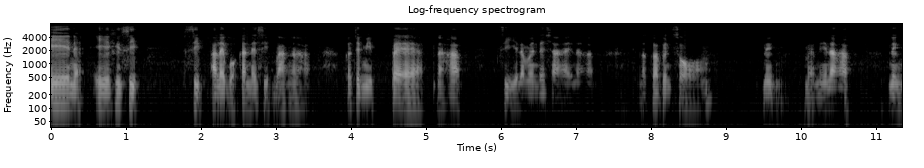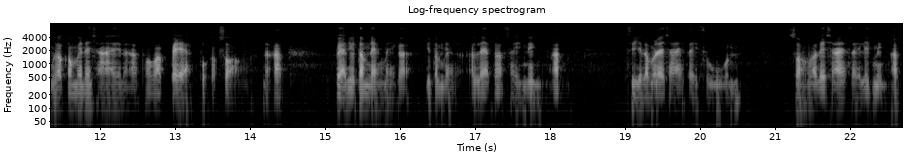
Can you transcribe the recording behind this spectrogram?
A เนี่ย A คือสิบสิบอะไรบวกกันได้สิบบ้างนะครับ ก็จะมีแปดนะครับสี่แล้วไม่ได้ใช้นะครับ แล้วก็เป็นสองหนึ่งแบบนี้นะครับหนึ่งเราก็ไม่ได้ใช้นะครับ เพราะว่าแปดบวกกับสองนะครับแปดอยู่ตำแหน่งไหนก็อยู่ตำแหน่งอันแรกก็ใส่หนึ่งครับสี่เราไม่ได้ใช้ใส่ศูนย์สองเราได้ใช้ใส่เลขหนึ่งครับ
